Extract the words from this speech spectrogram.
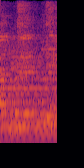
Everything.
